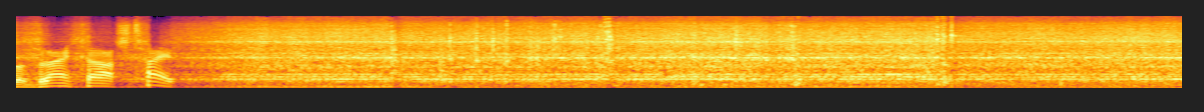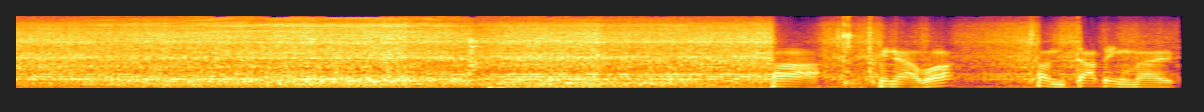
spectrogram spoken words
Of a blank ass tape. Ah, you know what? It's on dubbing mode.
